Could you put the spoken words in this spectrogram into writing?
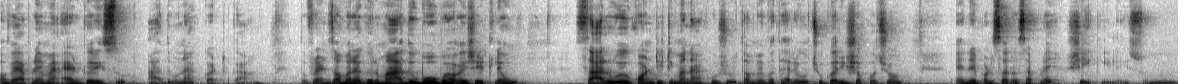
હવે આપણે એમાં એડ કરીશું આદુના કટકા. તો ફ્રેન્ડ્સ અમારા ઘરમાં આદુ બહુ ભાવે છે એટલે હું સારું એવું ક્વોન્ટિટીમાં નાખું છું. તમે વધારે ઓછું કરી શકો છો. એને પણ સરસ આપણે શેકી લઈશું.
